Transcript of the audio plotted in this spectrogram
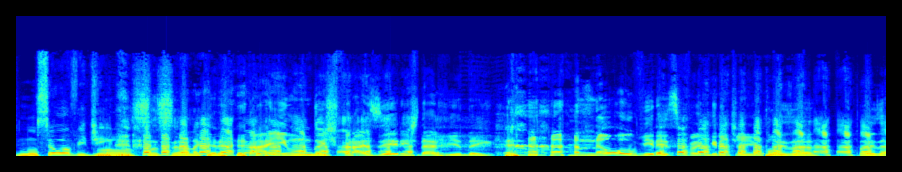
no seu ouvidinho. Nossa senhora, naquele. Tá aí um dos prazeres da vida, hein? Não ouvir esse gritinho. Pois é, pois é.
